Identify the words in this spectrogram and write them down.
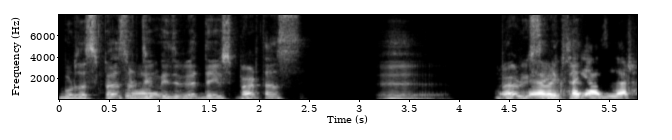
Burada Spencer Evet. Dinwiddie ve Davis Bertans, Eee, Mavericks'e geldiler.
